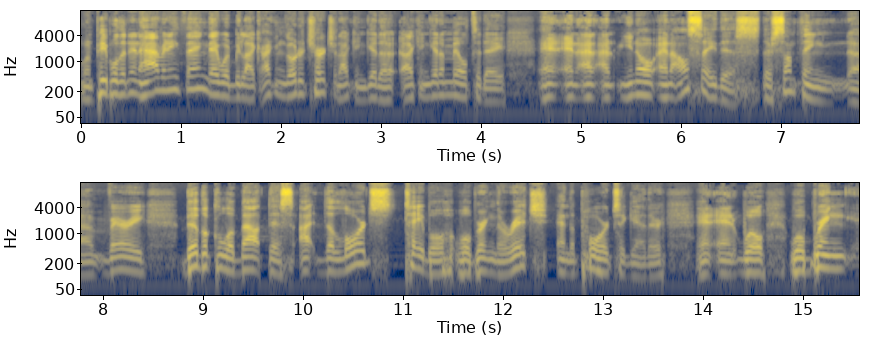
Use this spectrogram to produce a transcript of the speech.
When people that didn't have anything, they would be like, "I can go to church and I can get a I can get a meal today." And and, and, you know, and I'll say this: there's something uh, very biblical about this. I, the Lord's table will bring the rich and the poor together, and, and will will bring.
